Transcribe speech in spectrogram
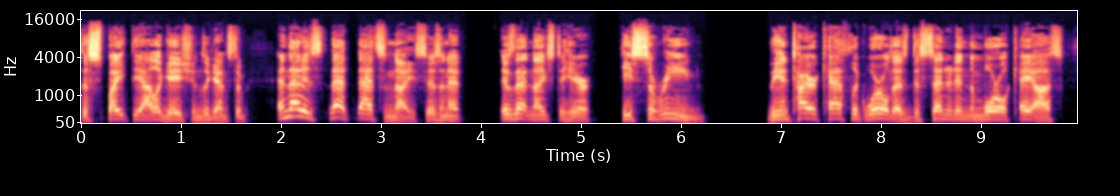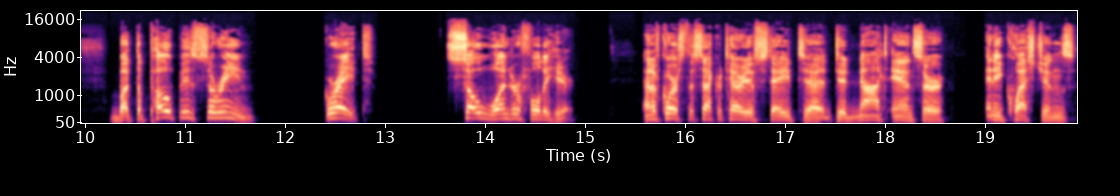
despite the allegations against him. And that is that that's nice, isn't it? Isn't that nice to hear? He's serene. The entire Catholic world has descended into moral chaos, but the Pope is serene. Great. So wonderful to hear. And of course, the Secretary of State uh, did not answer any questions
